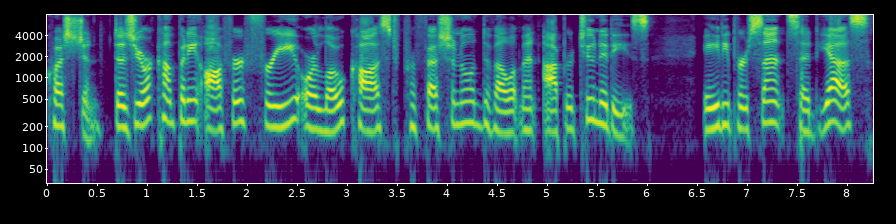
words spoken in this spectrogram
Question Does your company offer free or low cost professional development opportunities? 80% said yes.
